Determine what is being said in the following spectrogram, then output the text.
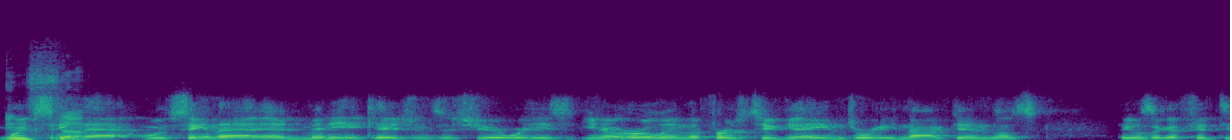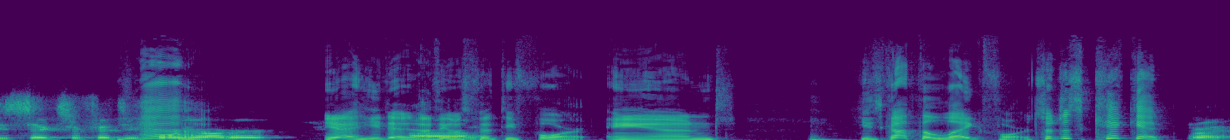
We've seen that. We've seen that in many occasions this year where he's, you know, early in the first two games where he knocked in those. I think it was like a 56 or 54 yeah. yarder. Yeah, he did. I think um, it was um, 54, and he's got the leg for it. So just kick it. Right.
